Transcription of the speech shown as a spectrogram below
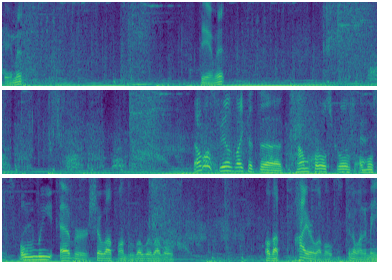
Damn it. Damn it. It almost feels like that the town portal scrolls almost only ever show up on the lower levels. Well, the higher levels. You know what I mean.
